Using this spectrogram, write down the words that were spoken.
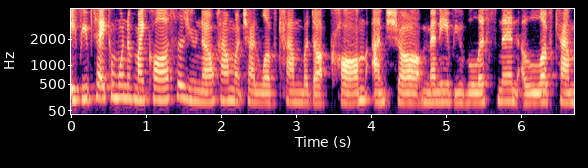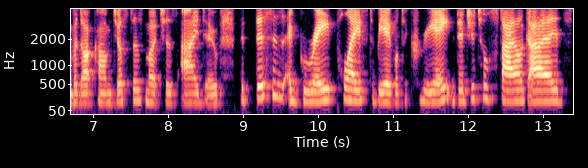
if you've taken one of my courses, you know how much I love canva.com. I'm sure many of you listening love canva.com just as much as I do. But this is a great place to be able to create digital style guides,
